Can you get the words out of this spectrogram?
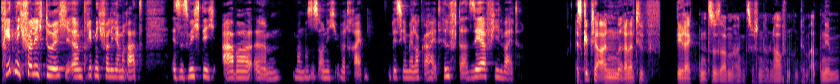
Dreht nicht völlig durch, ähm, dreht nicht völlig am Rad. Es ist wichtig, aber ähm, man muss es auch nicht übertreiben. Ein bisschen mehr Lockerheit hilft da sehr viel weiter. Es gibt ja einen relativ direkten Zusammenhang zwischen dem Laufen und dem Abnehmen.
